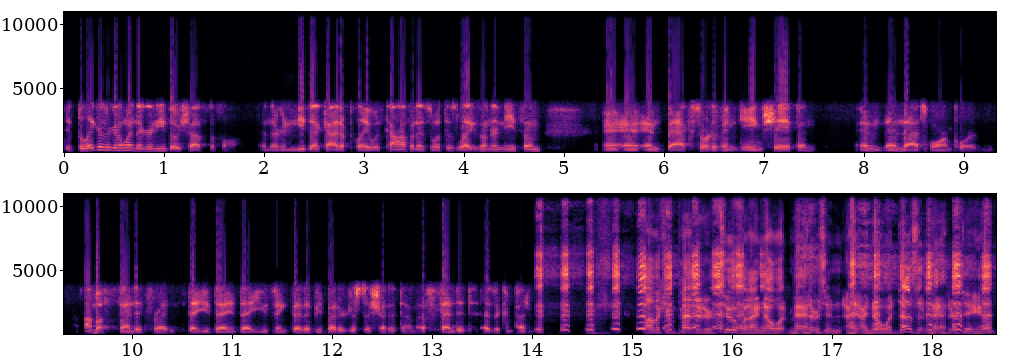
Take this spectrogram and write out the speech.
if the Lakers are going to win, they're going to need those shots to fall, and they're going to need that guy to play with confidence and with his legs underneath him, and, and, and back sort of in game shape, and and and that's more important. I'm offended, Fred, that you that, that you think that it'd be better just to shut it down. Offended as a competitor. I'm a competitor too, but I know what matters and I know what doesn't matter, Dan.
